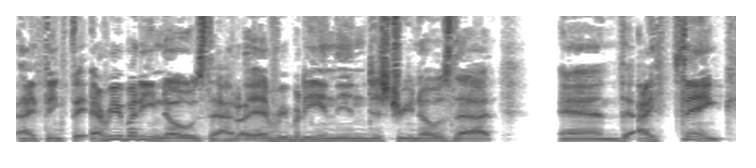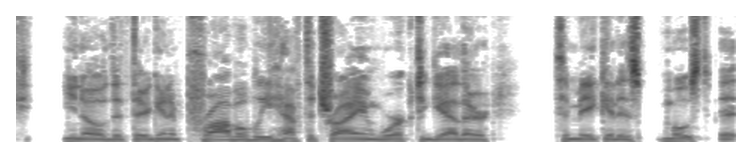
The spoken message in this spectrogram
I think that everybody knows that. Everybody in the industry knows that, and I think you know that they're going to probably have to try and work together to make it as most uh,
